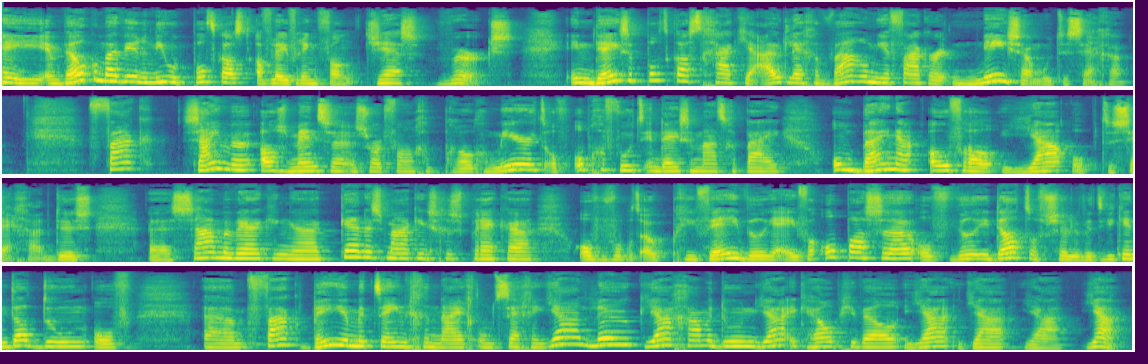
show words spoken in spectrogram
Hey en welkom bij weer een nieuwe podcastaflevering van Jazz Works. In deze podcast ga ik je uitleggen waarom je vaker nee zou moeten zeggen. Vaak zijn we als mensen een soort van geprogrammeerd of opgevoed in deze maatschappij om bijna overal ja op te zeggen. Dus uh, samenwerkingen, kennismakingsgesprekken of bijvoorbeeld ook privé wil je even oppassen of wil je dat of zullen we het weekend dat doen of Um, vaak ben je meteen geneigd om te zeggen: ja, leuk, ja, gaan we doen, ja, ik help je wel, ja, ja, ja, ja.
